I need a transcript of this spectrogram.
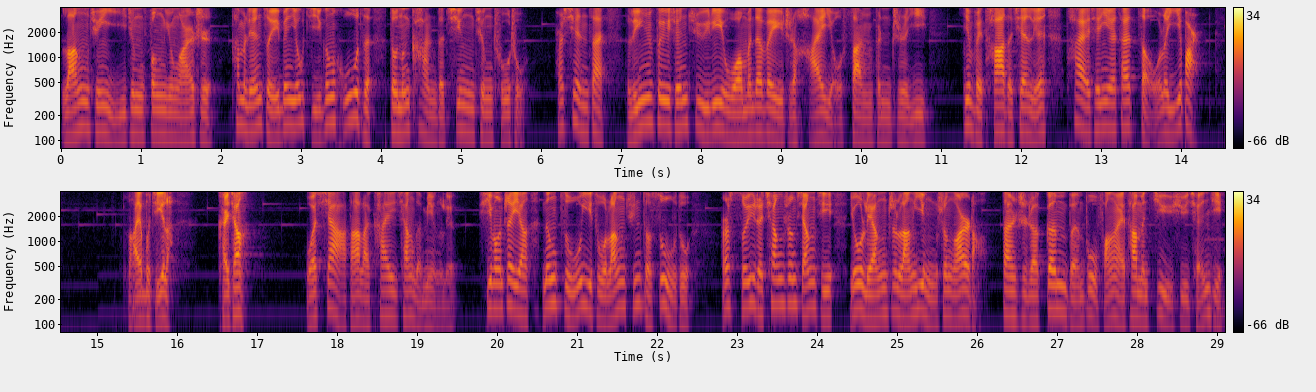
狼群已经蜂拥而至，他们连嘴边有几根胡子都能看得清清楚楚。而现在，林飞旋距离我们的位置还有三分之一，因为他的牵连，太监也才走了一半。来不及了，开枪！我下达了开枪的命令。希望这样能阻一阻狼群的速度，而随着枪声响起，有两只狼应声而倒，但是这根本不妨碍他们继续前进，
